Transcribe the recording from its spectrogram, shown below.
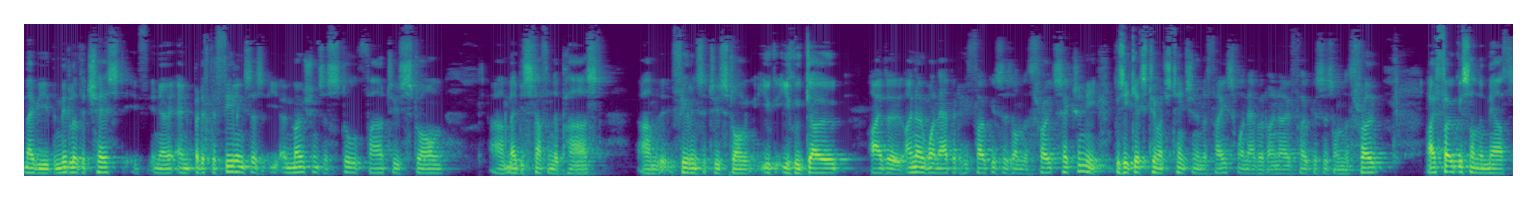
maybe the middle of the chest, if, you know, and, but if the feelings, are, emotions are still far too strong, um, maybe stuff in the past, um, feelings are too strong, you, you could go either, I know one abbot who focuses on the throat section, because he, he gets too much tension in the face. One abbot I know focuses on the throat. I focus on the mouth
